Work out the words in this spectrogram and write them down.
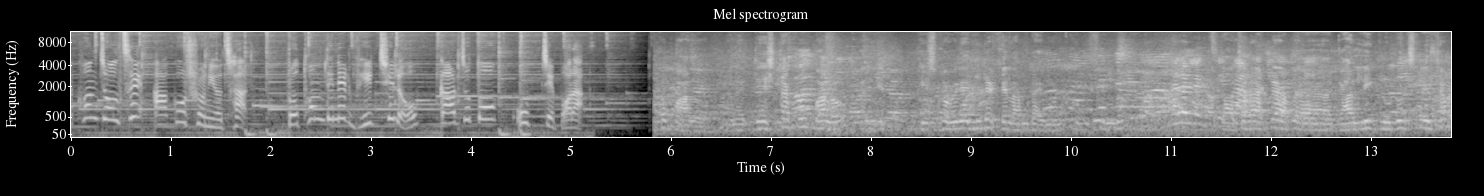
এখন চলছে আকর্ষণীয় ছাড়। প্রথম দিনের ভিড় ছিল কার্যত উপচে পড়া। খুব ভালো মানে টেস্টটা খুব ভালো। ফিশ কবিরাজিটা খেলাম ডায়মন্ড খুব সুন্দর। তাছাড়া একটা গার্লিক নুডলস নিয়েছিলাম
